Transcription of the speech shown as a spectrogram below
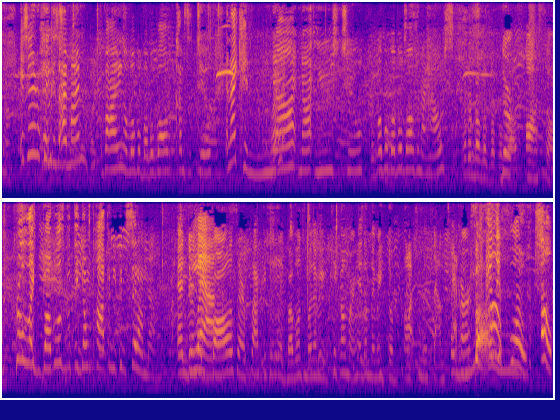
Kirsty. Is it okay? Because I'm, I'm buying a Bubble Bubble Ball. It comes with two. And I cannot not use two Bubble Bubble Balls in my house. What are bubble bubble They're balls? awesome. They're like bubbles, but they don't pop and you can sit on them. And they're Yeah. like balls that are practically like bubbles. And whenever you kick them or hit them, they make the awesomest sound ever. And they float. Oh,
